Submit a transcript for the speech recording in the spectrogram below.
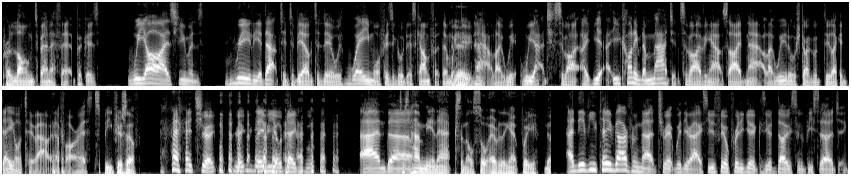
prolonged benefit because we are, as humans, really adapted to be able to deal with way more physical discomfort than we do now. Like we we actually survive. I, you, you can't even imagine surviving outside now. Like we'd all struggle to do like a day or two out in a forest. Speak for yourself. True. Maybe you're capable. And uh, just hand me an axe and I'll sort everything out for you. No. And if you came back from that trip with your axe, you'd feel pretty good because your dose would be surging.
